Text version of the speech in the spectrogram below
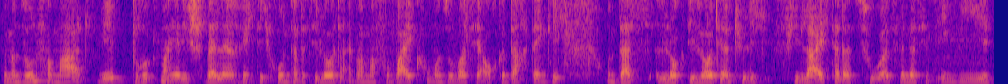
Wenn man so ein Format wählt, drückt man ja die Schwelle richtig runter, dass die Leute einfach mal vorbeikommen und sowas ja auch gedacht, denke ich. Und das lockt die Leute natürlich viel leichter dazu, als wenn das jetzt irgendwie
